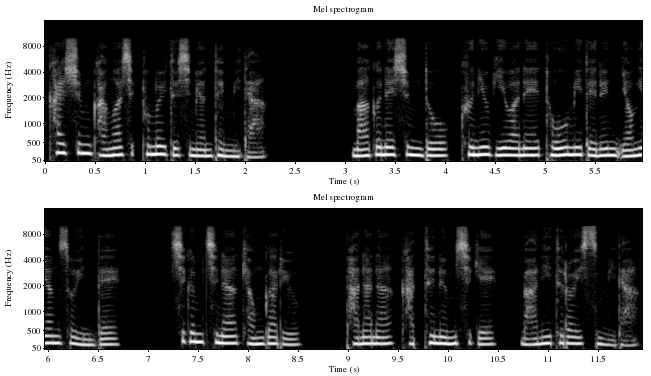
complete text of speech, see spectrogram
칼슘 강화식품을 드시면 됩니다. 마그네슘도 근육 이완에 도움이 되는 영양소인데 시금치나 견과류, 바나나 같은 음식에 많이 들어 있습니다.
